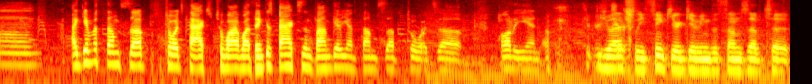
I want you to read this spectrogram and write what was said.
Um, I give a thumbs up towards Pax to what I think is Paxton, but I'm giving a thumbs up towards uh Pollyanna. You actually think you're giving the thumbs up to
